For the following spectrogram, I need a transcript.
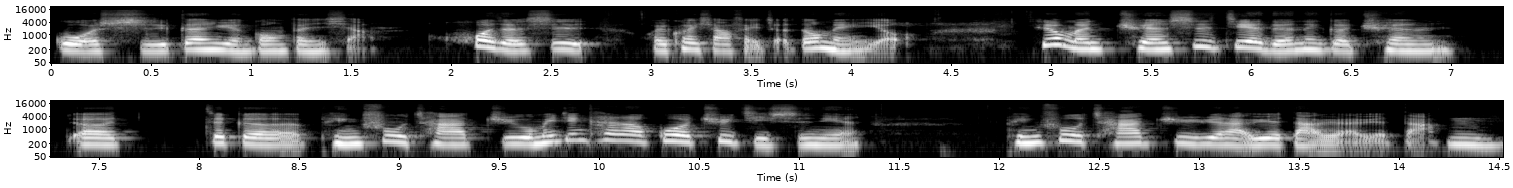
果实跟员工分享，或者是回馈消费者都没有。所以，我们全世界的那个全呃这个贫富差距，我们已经看到过去几十年贫富差距越来越大，越来越大。嗯，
